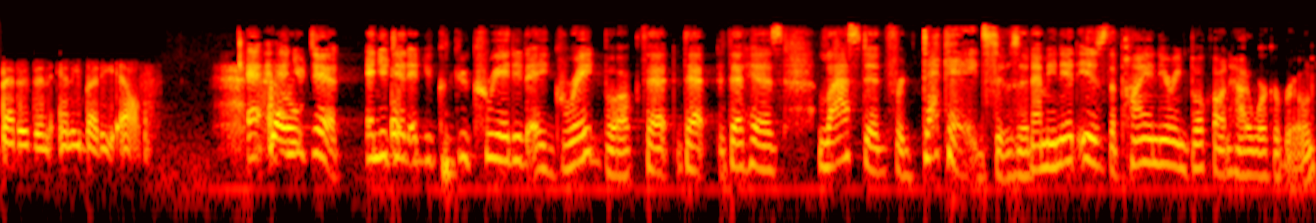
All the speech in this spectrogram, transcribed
better than anybody else. And, so, and you did. And you did, and you, you created a great book that, that, that has lasted for decades, Susan. I mean, it is the pioneering book on how to work a room,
